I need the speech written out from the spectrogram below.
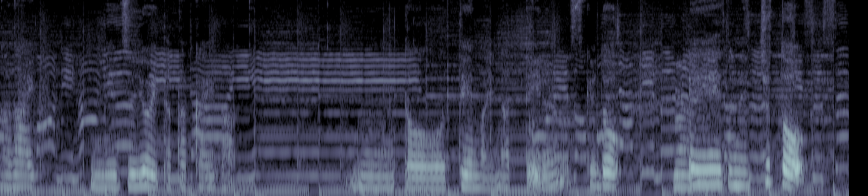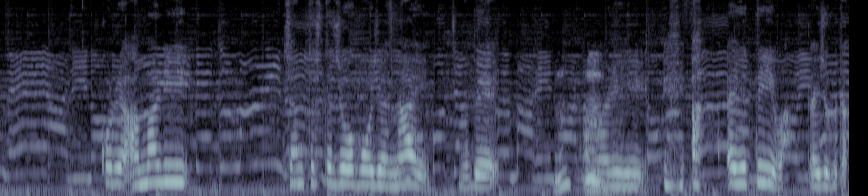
長い根強い戦いが、うーんと、テーマになっているんですけど、うんえーとね、ちょっと、これあまりちゃんとした情報じゃないので、あまり、あ、え言っていいわ。大丈夫だ。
